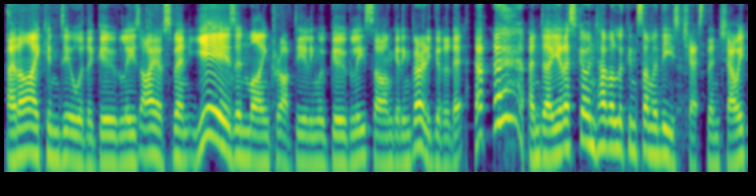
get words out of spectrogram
and I can deal with the googlies. I have spent years in Minecraft dealing with googlies, so I'm getting very good at it. and uh, yeah, let's go and have a look in some of these chests then, shall we?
